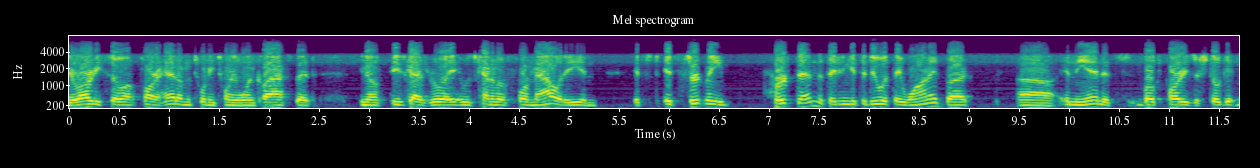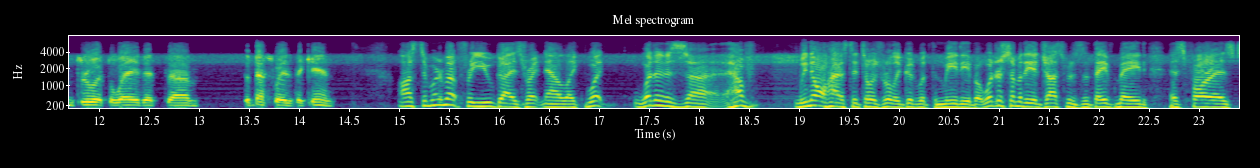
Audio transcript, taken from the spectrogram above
They were already so far ahead on the 2021 class that you know these guys really it was kind of a formality, and it's it's certainly hurt them that they didn't get to do what they wanted, but uh, in the end, it's both parties are still getting through it the way that um, the best way that they can. Austin, what about for you guys right now? Like, what what is uh, how we know Ohio State's always really good with the media, but what are some of the adjustments that they've made as far as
